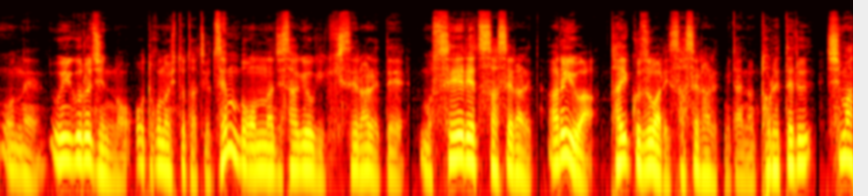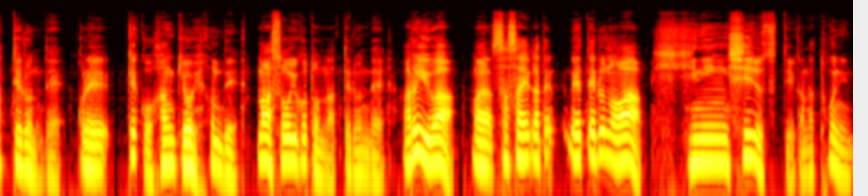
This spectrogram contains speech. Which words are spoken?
もうねウイグル人の男の人たちが全部同じ作業着着せられてもう整列させられてあるいは体育座りさせられみたいなの取れてるしまってるんでこれ結構反響を読んで まあそういうことになってるんであるいはまあ支えられてるのは避妊手術っていうかな特に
